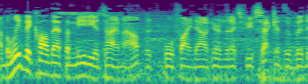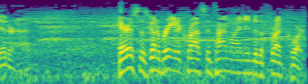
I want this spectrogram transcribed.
I believe they called that the media timeout, but we'll find out here in the next few seconds if they did or not. Harris is going to bring it across the timeline into the front court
